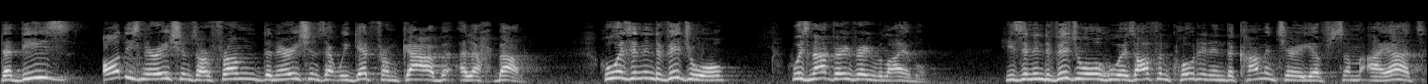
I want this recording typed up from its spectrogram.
That these, all these narrations are from the narrations that we get from Ka'b al-Ahbar, who is an individual who is not very, very reliable. He's an individual who is often quoted in the commentary of some ayat,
